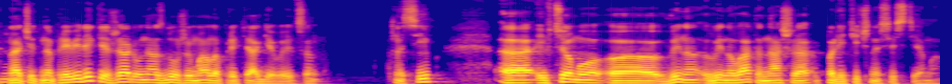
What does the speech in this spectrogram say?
Значить, на превеликий жаль, у нас дуже мало притягується осіб, Е, і в цьому е, винувата наша політична система.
